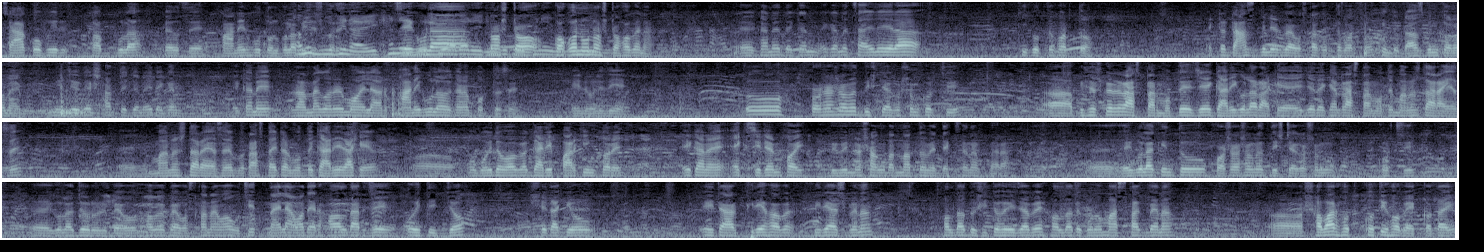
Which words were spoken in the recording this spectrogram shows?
চা কফির কাপগুলা ফেলছে পানির বোতলগুলা বিশেষ করে। যেগুলা নষ্ট কখনো নষ্ট হবে না। এখানে দেখেন এখানে চাইলে এরা কি করতে পারতো? একটা ডাস্টবিনের ব্যবস্থা করতে পারতো কিন্তু ডাস্টবিন করো নাই। নিজেদের স্বার্থের জন্যই দেখেন এখানে রান্নাঘরের ময়লা আর পানিগুলো এখানে পড়তেছে এই নলি দিয়ে। তো প্রশাসনের দৃষ্টি আকর্ষণ করছি। বিশেষ করে রাস্তার মধ্যে যে গাড়িগুলো রাখে, এই যে দেখেন রাস্তার মধ্যে মানুষ দাঁড়ায় আছে। মানুষ দাঁড়ায় আছে, রাস্তাটার মধ্যে গাড়ি রাখে। অবৈধভাবে গাড়ি পার্কিং করে। এখানে অ্যাক্সিডেন্ট হয়, বিভিন্ন সংবাদ মাধ্যমে দেখছেন আপনারা। এগুলা কিন্তু প্রশাসনের দৃষ্টি আকর্ষণ করছি। এগুলো এগুলা জরুরি ব্যব- ব্যবস্থা নেওয়া উচিত। নাইলে আমাদের হলদার যে ঐতিহ্য, সেটাকেও এটা আর ফিরে হবে, ফিরে আসবে না। হলদা দূষিত হয়ে যাবে, হলদাতে কোনো মাছ থাকবে না। সবার ক্ষতি হবে এক কথায়।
